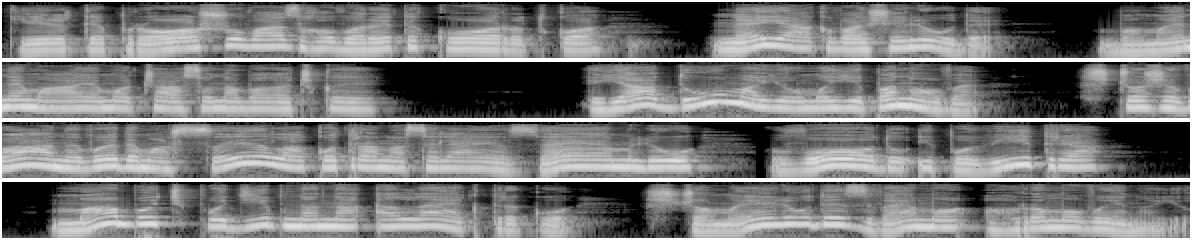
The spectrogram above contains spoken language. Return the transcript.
Тільки прошу вас говорити коротко, не як ваші люди, бо ми не маємо часу на балачки. Я думаю, мої панове, що жива невидима сила, котра населяє землю, воду і повітря, мабуть, подібна на електрику, що ми, люди, звемо громовиною.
